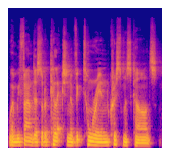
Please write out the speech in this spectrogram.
when we found a sort of collection of Victorian Christmas cards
